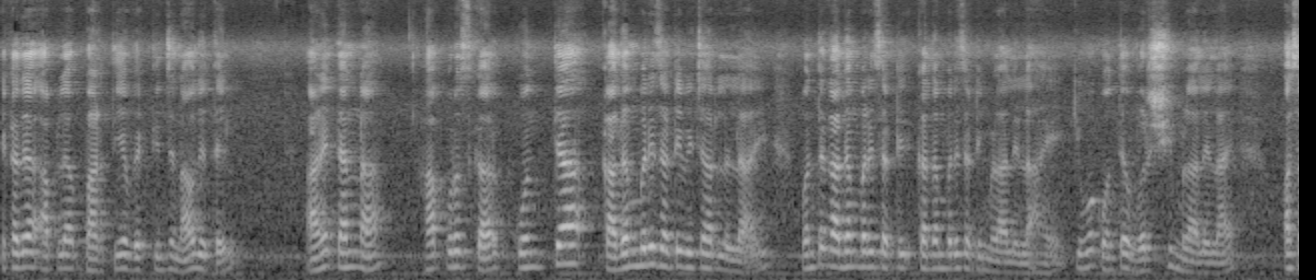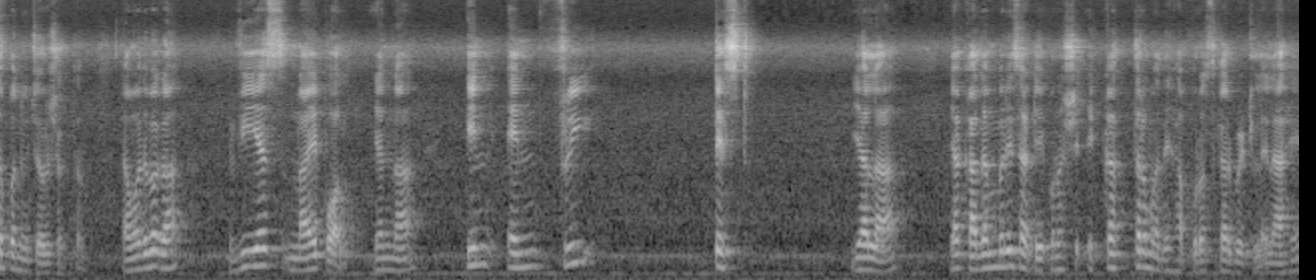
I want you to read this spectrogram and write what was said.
एखाद्या आपल्या भारतीय व्यक्तींचे नाव देता येईल आणि त्यांना हा पुरस्कार कोणत्या कादंबरीसाठी विचारलेला आहे कोणत्या कादंबरीसाठी कादंबरीसाठी मिळालेला आहे किंवा कोणत्या वर्षी मिळालेला आहे असं पण विचारू शकतात. त्यामध्ये बघा व्ही एस नायपॉल यांना इन एन फ्री टेस्ट याला या कादंबरीसाठी एकोणीसशे एकाहत्तरमध्ये हा पुरस्कार भेटलेला आहे.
